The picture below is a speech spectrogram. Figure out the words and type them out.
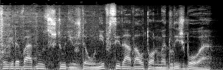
foi gravado nos estúdios da Universidade Autónoma de Lisboa.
